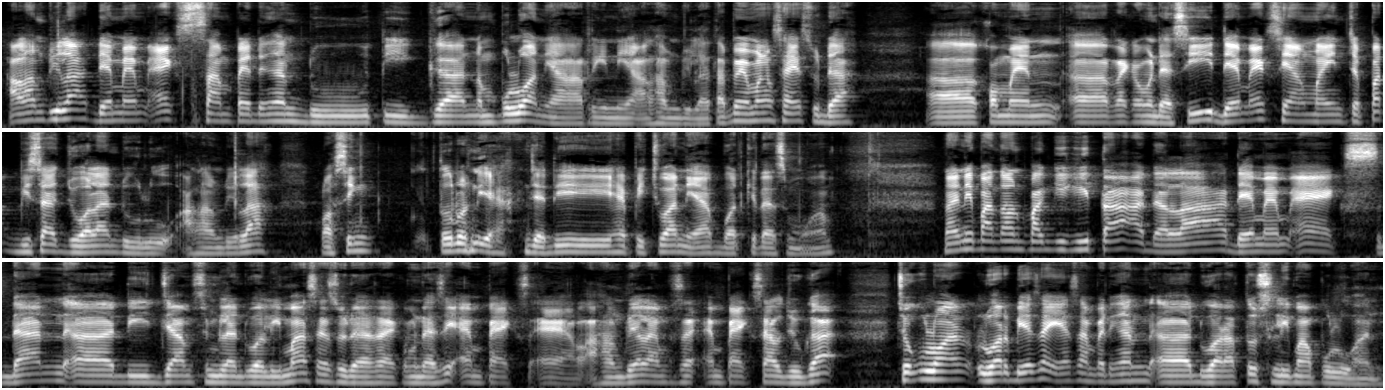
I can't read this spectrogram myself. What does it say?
Alhamdulillah DMMX sampai dengan 360an ya hari ini Alhamdulillah. Tapi memang saya sudah uh, komen uh, rekomendasi DMX yang main cepat bisa jualan dulu. Alhamdulillah closing turun ya. Jadi happy cuan ya buat kita semua. Nah ini pantauan pagi kita adalah DMMX dan uh, di jam 9.25 saya sudah rekomendasi MPXL. Alhamdulillah MPXL juga cukup luar, luar biasa ya sampai dengan uh, 250-an.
